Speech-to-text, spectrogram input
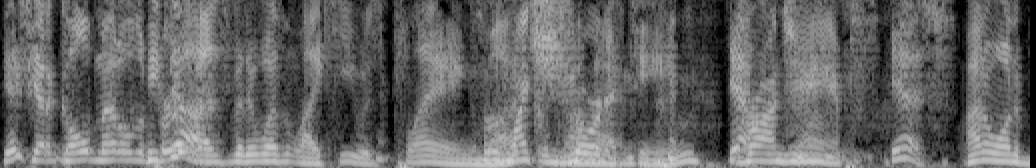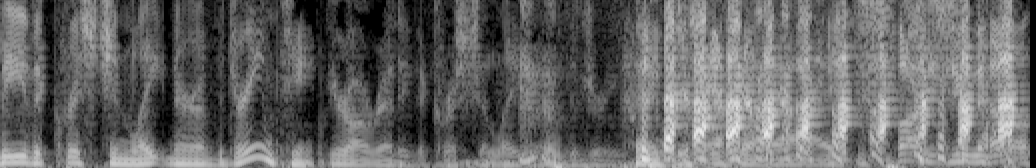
Yeah, he's got a gold medal to He prove. it. does, but it wasn't like he was playing So was much Michael on Jordan. that team. Yeah. LeBron James. Yes, I don't want to be the Christian Laettner of the dream team. you're already the Christian Laettner of the dream. Thank team. Just FYI, as far as you know.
